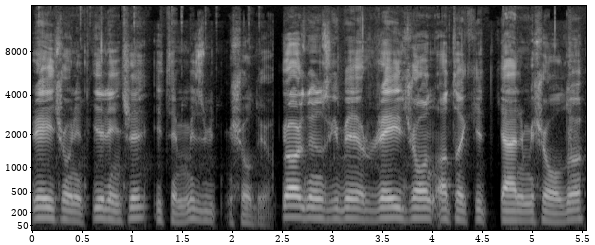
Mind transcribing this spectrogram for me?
Rage on It gelince itemimiz bitmiş oluyor. Gördüğünüz gibi Rage on Attack It gelmiş oldu.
